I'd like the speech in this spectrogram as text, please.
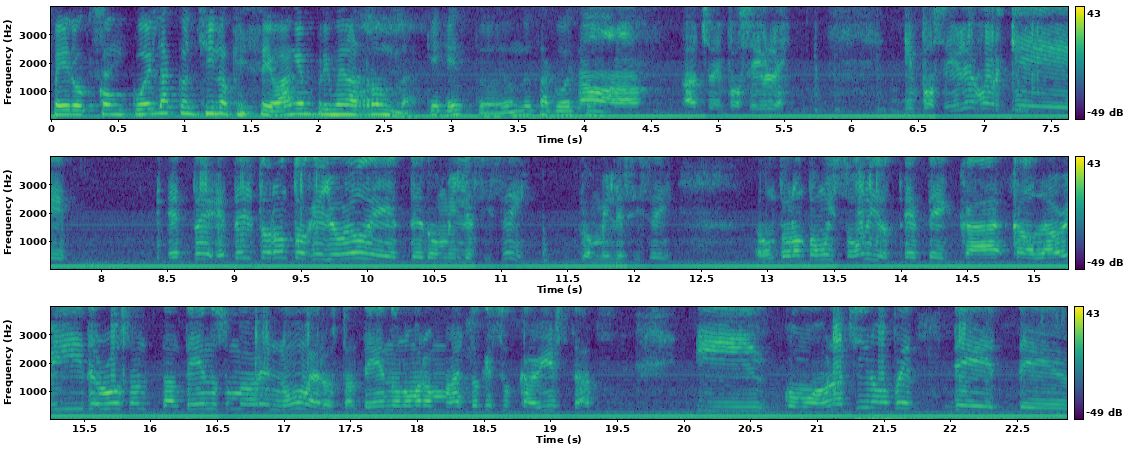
Pero concuerdas con Chino que se van en primera ronda. ¿Qué es esto? ¿De dónde sacó esto? No, no, Nacho, imposible. Imposible porque este, este es el Toronto que yo veo de, de 2016. 2016. Es un Toronto muy sólido. Este, Calgary y DeRozan están teniendo sus mejores números, están teniendo números más altos que sus career stats. Y como habla Chino pues, de, de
